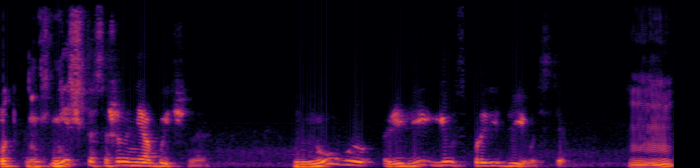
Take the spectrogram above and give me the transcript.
вот нечто совершенно необычное – новую религию справедливости. Угу.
